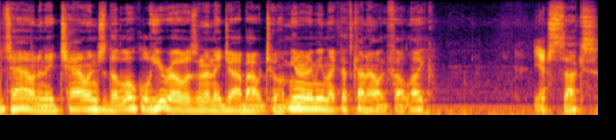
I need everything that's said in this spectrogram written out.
to town and they challenge the local heroes and then they job out to them. You know what I mean? Like that's kind of how it felt like, Yeah. which sucks.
